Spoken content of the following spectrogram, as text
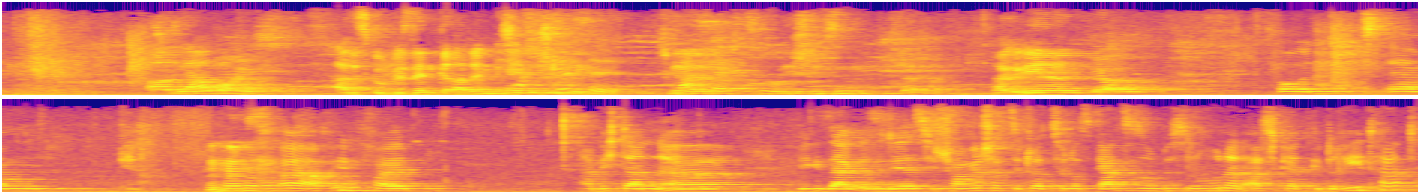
Ich glaube nicht. Alles gut, wir sind gerade im Ich habe Schlüssel. Ich mach gleich zu. Wir schließen gleich Danke dir. Ja. Und ähm, genau. äh, auf jeden Fall habe ich dann äh, wie gesagt, also die, dass die Schwangerschaftssituation das Ganze so ein bisschen um 180 Grad gedreht hat.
